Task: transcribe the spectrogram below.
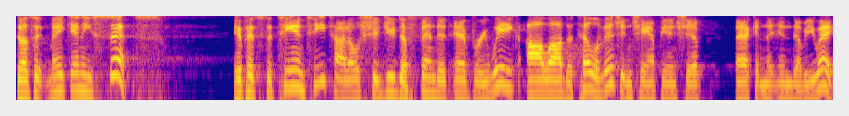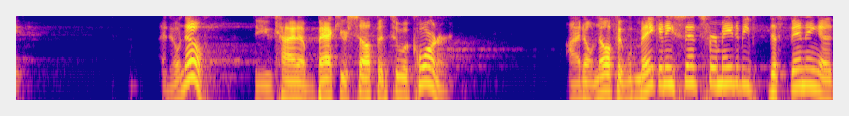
Does it make any sense? If it's the TNT title, should you defend it every week, a la the television championship back in the NWA? I don't know. Do you kind of back yourself into a corner? I don't know if it would make any sense for me to be defending a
